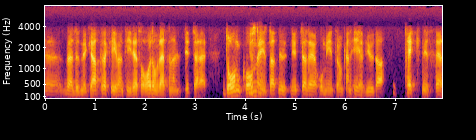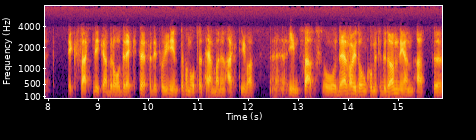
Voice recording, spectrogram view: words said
eh, väldigt mycket attraktivare än tidigare så har de rätten att utnyttja det här. De kommer inte att utnyttja det om inte de kan erbjuda tekniskt sett exakt lika bra dräkter för det får ju inte på något sätt hämma den aktiva eh, insats och där har ju de kommit till bedömningen att eh,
